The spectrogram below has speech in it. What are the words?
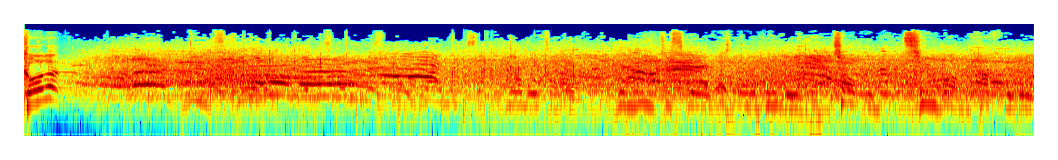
Corner. They need to score. West Brom are beating Charlton 2-1. We have to win.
